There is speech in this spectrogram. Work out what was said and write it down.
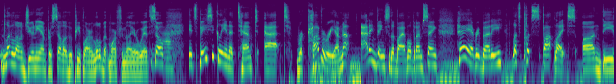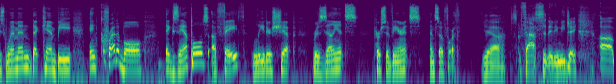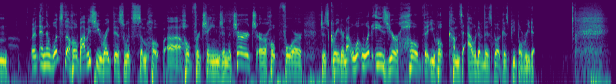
let alone Junia and Priscilla, who people are a little bit more familiar with. So it's basically an attempt at recovery. I'm not adding things to the Bible, but I'm saying, hey, everybody, let's put spotlights on these women that can be incredible examples of faith, leadership, resilience, perseverance, and so forth. Yeah, fascinating, EJ. Um, and, and, then what's the hope? Obviously, you write this with some hope, uh, hope for change in the church, or hope for just greater. Not what what is your hope that you hope comes out of this book as people read it?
